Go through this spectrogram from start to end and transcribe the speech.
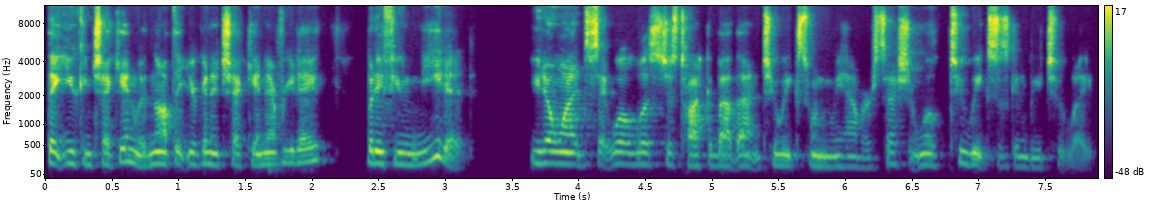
that you can check in with. Not that you're going to check in every day, but if you need it, you don't want it to say, well, let's just talk about that in two weeks when we have our session. Well, two weeks is going to be too late.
